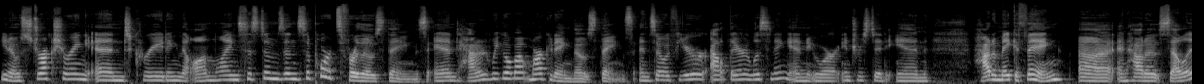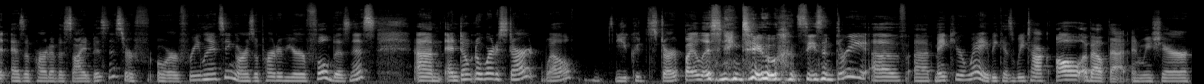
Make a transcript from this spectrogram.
you know, structuring and creating the online systems and supports for those things, and how did we go about marketing those things. And so, if you're out there listening and you are interested in how to make a thing uh, and how to sell it as a part of a side business or, or freelancing or as a part of your full business, um, and don't know where to start, well, you could start by listening to season three of uh, Make Your Way because we talk all about that and we share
